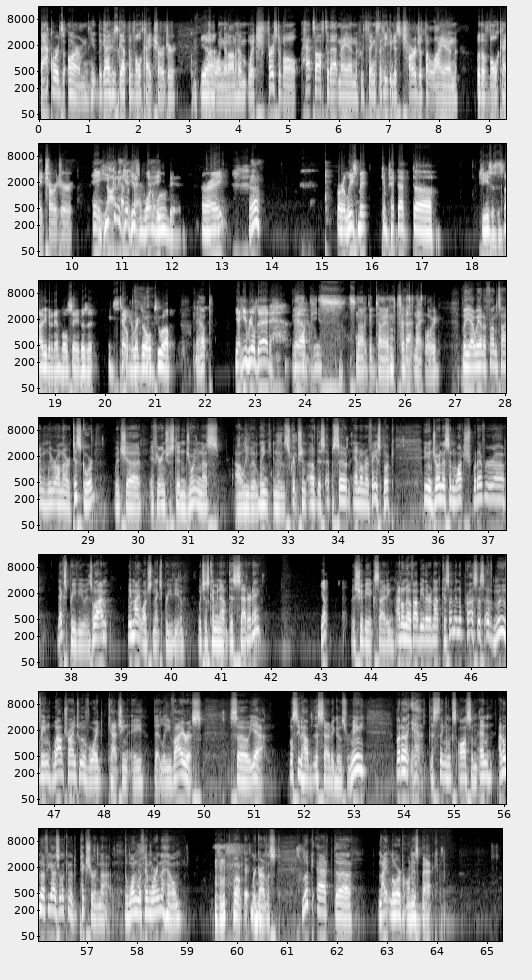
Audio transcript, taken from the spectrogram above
backwards arm, he, the guy who's got the Volkite charger Yeah. leveling it on him. Which, first of all, hats off to that man who thinks that he can just charge at the lion with a Volkite charger. Hey, he's going to get his one day. wound in. All right, Yeah. or at least make him take that. Uh, Jesus, it's not even an invul save, is it? He's taking Nope. a regular old two up. Yep. Yeah, he real dead. Yep. He's It's not a good time for that Night Lord. But yeah, we had a fun time. We were on our Discord, which, uh, if you're interested in joining us, I'll leave a link in the description of this episode and on our Facebook. You can join us and watch whatever uh, next preview is. Well, I'm we might watch the next preview, which is coming out this Saturday. Yep. It should be exciting. I don't know if I'll be there or not because I'm in the process of moving while trying to avoid catching a deadly virus. So yeah, we'll see how this Saturday goes for me. But uh, yeah, this thing looks awesome, and I don't know if you guys are looking at the picture or not. The one with him wearing the helm. Well, regardless, look at the Night Lord on his back,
